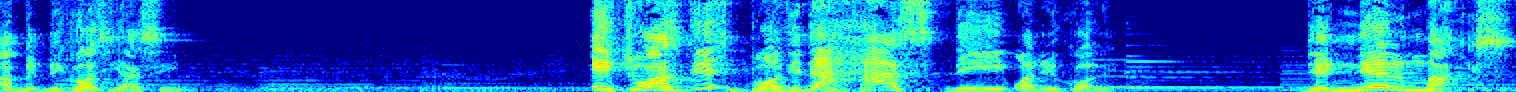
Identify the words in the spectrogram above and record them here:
I believe because he has seen. It was this body that has the, what do you call it? The nail marks.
